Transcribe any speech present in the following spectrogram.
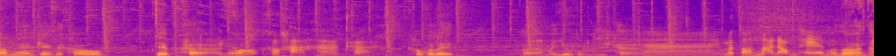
ทำงานเก่งแต่เขาเจ็บขาเขาเนาะเขาขาหักค่ะเขาก็เลยอ่ามาอยู่ตรงนี้ครับใช่มาต้อนหมาดำแทนมันต้องมาท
